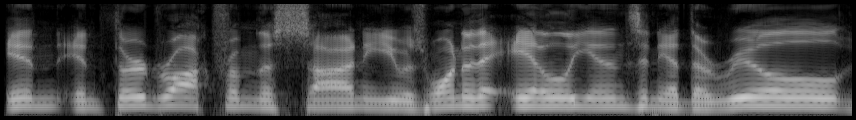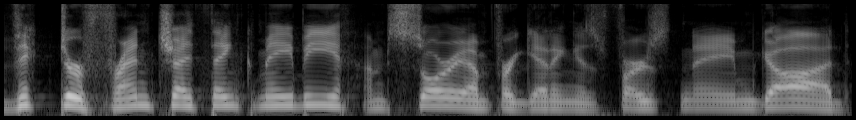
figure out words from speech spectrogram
in in Third Rock from the Sun. He was one of the aliens, and he had the real Victor French, I think maybe. I'm sorry, I'm forgetting his first name. God,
